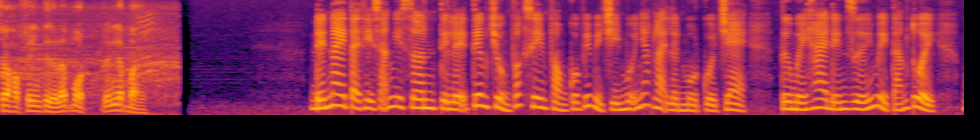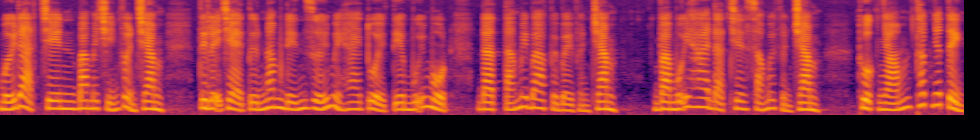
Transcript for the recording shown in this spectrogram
cho học sinh từ lớp 1 đến lớp 7. Đến nay tại thị xã Nghi Sơn, tỷ lệ tiêm chủng vaccine phòng COVID-19 mũi nhắc lại lần 1 của trẻ từ 12 đến dưới 18 tuổi mới đạt trên 39%, tỷ lệ trẻ từ 5 đến dưới 12 tuổi tiêm mũi 1 đạt 83,7% và mũi 2 đạt trên 60%, thuộc nhóm thấp nhất tỉnh.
